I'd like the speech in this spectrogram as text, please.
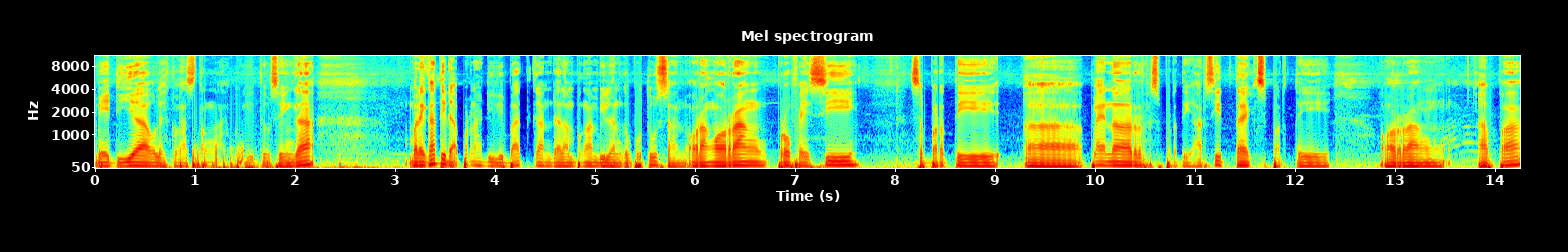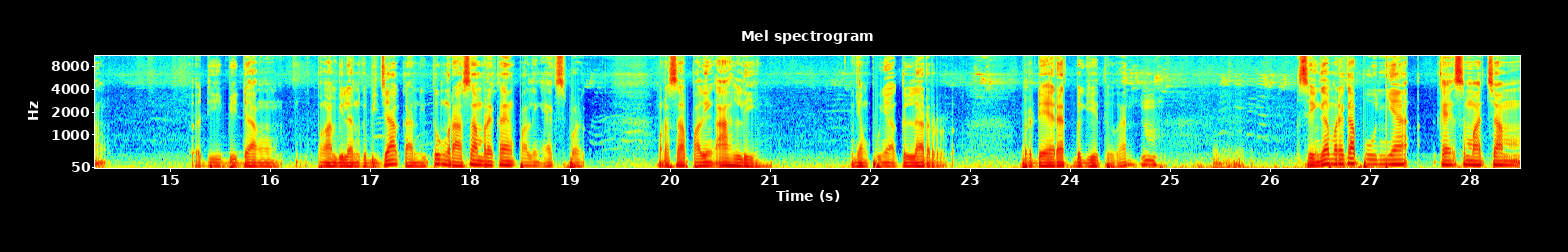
media oleh kelas tengah begitu. Sehingga mereka tidak pernah dilibatkan dalam pengambilan keputusan. Orang-orang profesi seperti uh, planner seperti arsitek seperti orang apa di bidang pengambilan kebijakan itu ngerasa mereka yang paling expert merasa paling ahli yang punya gelar berderet begitu kan. Hmm. sehingga mereka punya kayak semacam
